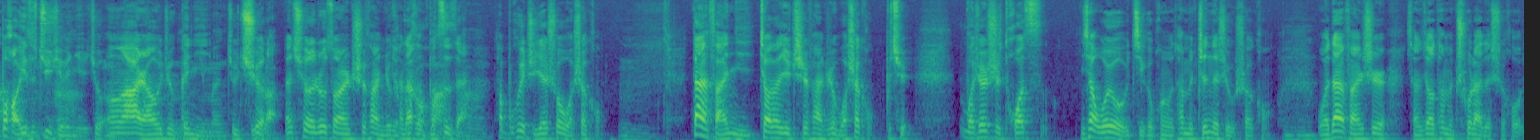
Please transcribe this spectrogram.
不好意思拒绝你，嗯就嗯啊，然后就跟你你们就去了。但去了之后坐那儿吃饭，你就看他很不自在他不会直接说我社恐。嗯但凡你叫他去吃饭，就是我社恐不去，我这是托词。你像我有几个朋友，他们真的是有社恐。我但凡是想叫他们出来的时候，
